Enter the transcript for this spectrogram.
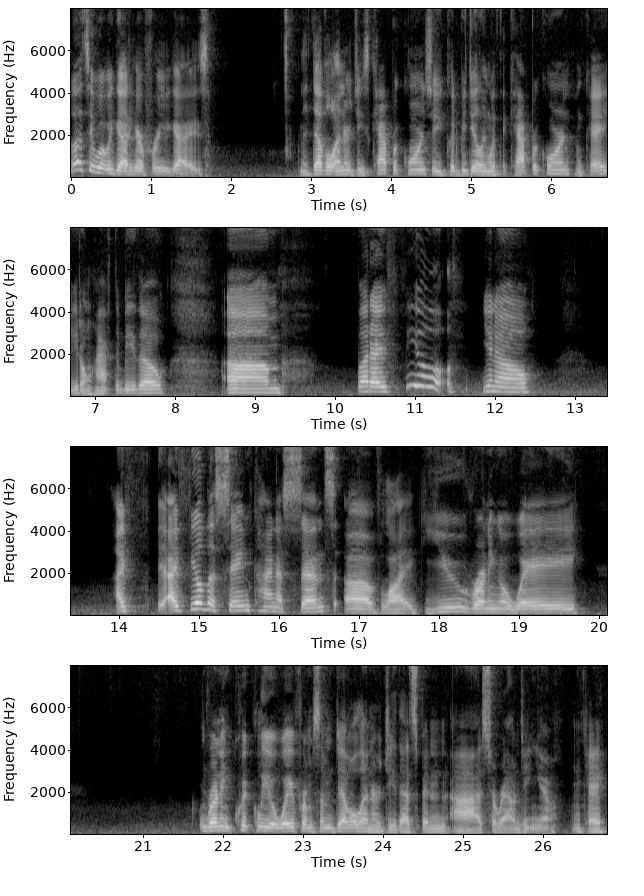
let's see what we got here for you guys. The devil energy is Capricorn, so you could be dealing with the Capricorn, okay? You don't have to be, though. Um, but I feel, you know, I, I feel the same kind of sense of like you running away, running quickly away from some devil energy that's been uh, surrounding you, okay?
